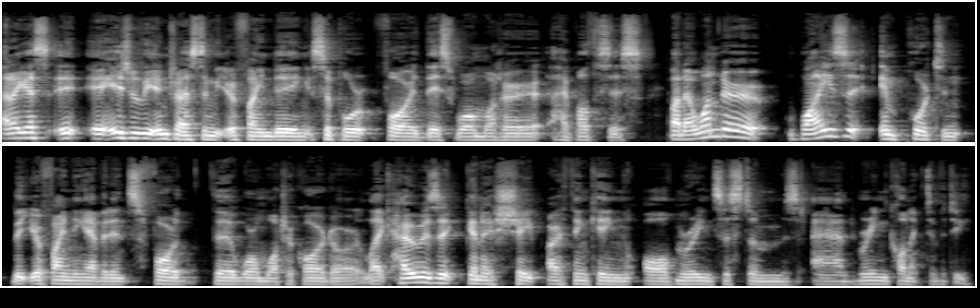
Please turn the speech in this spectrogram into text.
And I guess it, it is really interesting that you're finding support for this warm water hypothesis. But I wonder, why is it important that you're finding evidence for the warm water corridor? Like, how is it going to shape our thinking of marine systems and marine connectivity?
